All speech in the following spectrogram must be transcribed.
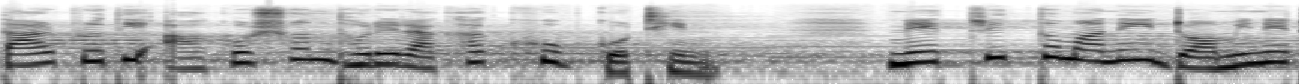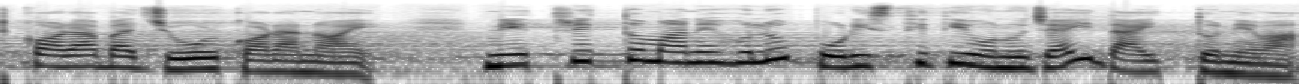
তার প্রতি আকর্ষণ ধরে রাখা খুব কঠিন। নেতৃত্ব মানেই ডমিনেট করা বা জোর করা নয়। নেতৃত্ব মানে হলো পরিস্থিতি অনুযায়ী দায়িত্ব নেওয়া।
